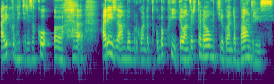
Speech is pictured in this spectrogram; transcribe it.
ariko ntekereza ko ha- hari ijambo mu rwanda tugomba kwiga banza ritanabaho mu kinyarwanda boundaries.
